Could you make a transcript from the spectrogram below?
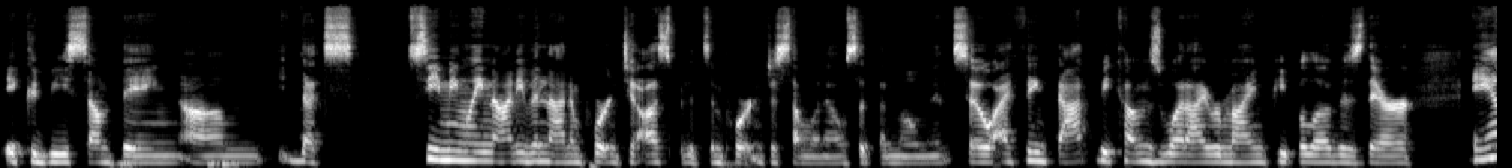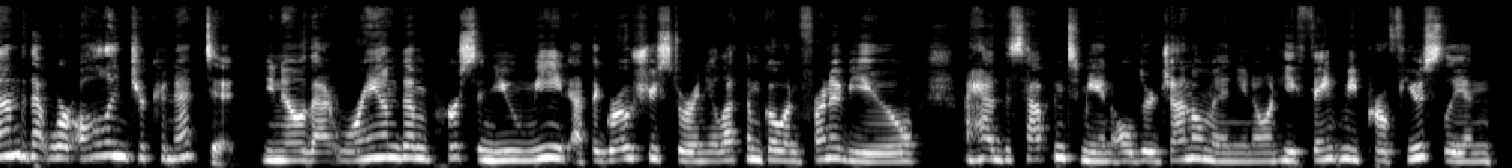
It could be something um, that's seemingly not even that important to us, but it's important to someone else at the moment. So I think that becomes what I remind people of is there and that we're all interconnected. You know, that random person you meet at the grocery store and you let them go in front of you. I had this happen to me, an older gentleman, you know, and he thanked me profusely and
